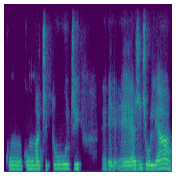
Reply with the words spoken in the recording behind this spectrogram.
com, com uma atitude, é, é a gente olhar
